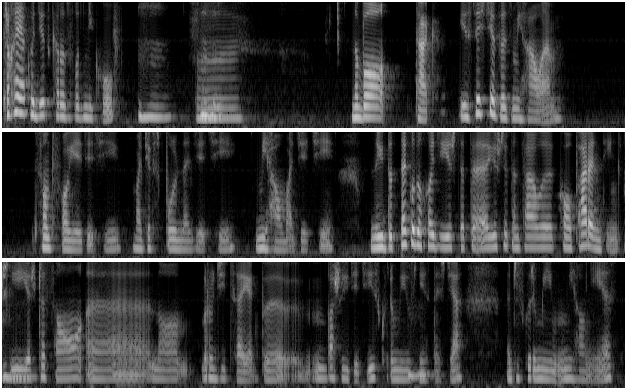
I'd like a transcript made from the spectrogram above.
trochę jako dziecka rozwodników. Mhm. Mm, no bo tak, jesteście wy z Michałem, są twoje dzieci, macie wspólne dzieci, Michał ma dzieci. No i do tego dochodzi jeszcze, te, jeszcze ten cały co-parenting, czyli Mhm. jeszcze są e, no, rodzice jakby waszych dzieci, z którymi już nie Mhm. jesteście, czy z którymi Michał nie jest.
